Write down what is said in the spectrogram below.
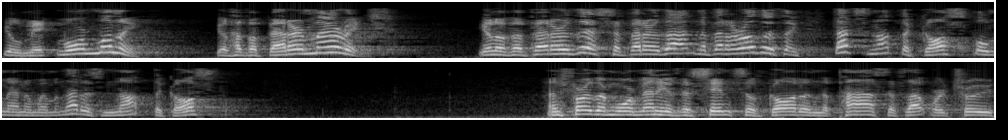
You'll make more money. You'll have a better marriage. You'll have a better this, a better that, and a better other thing. That's not the gospel, men and women. That is not the gospel. And furthermore, many of the saints of God in the past, if that were true,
